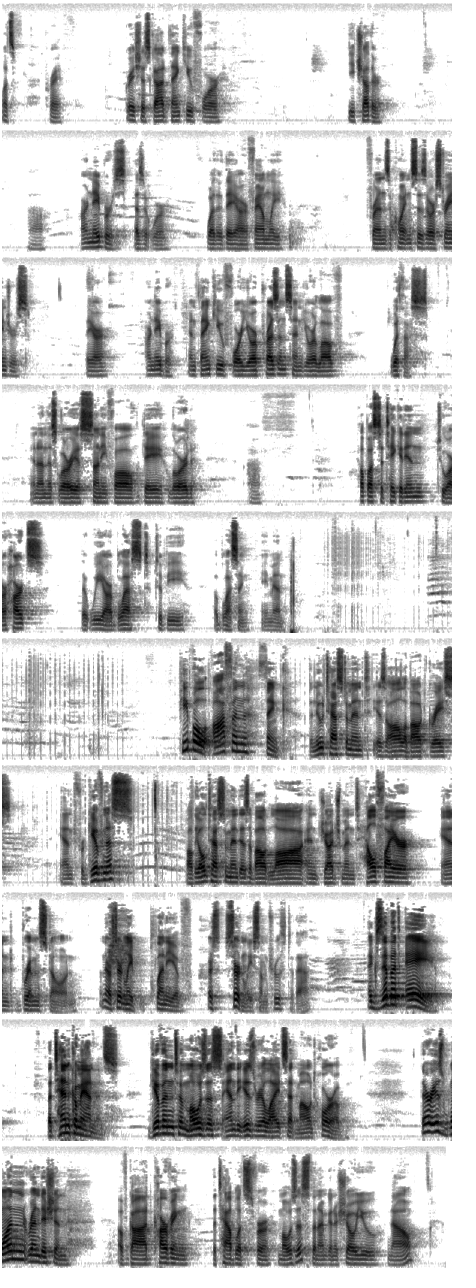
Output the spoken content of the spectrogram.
Let's pray. Gracious God, thank you for each other, uh, our neighbors, as it were, whether they are family, friends, acquaintances, or strangers. They are our neighbor. And thank you for your presence and your love with us. And on this glorious sunny fall day, Lord, uh, help us to take it into our hearts that we are blessed to be a blessing. Amen. People often think the New Testament is all about grace and forgiveness, while the Old Testament is about law and judgment, hellfire and brimstone. And there are certainly plenty of, there's certainly some truth to that. Exhibit A, the Ten Commandments, given to Moses and the Israelites at Mount Horeb. There is one rendition of God carving the tablets for Moses that I'm going to show you now.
